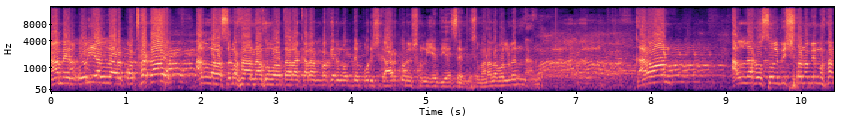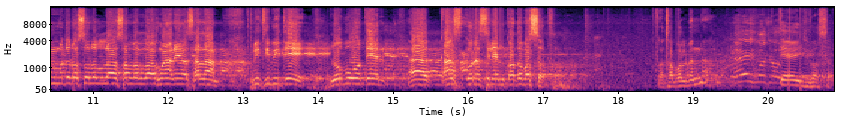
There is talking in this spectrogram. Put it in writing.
কামেল অলি আল্লাহর কথাটাও আল্লাহ সুবাহ ওয়া মধ্যে পরিষ্কার করে শুনিয়ে দিয়েছেন। আল্লাহ বলবেন না? কারণ আল্লাহ রসুল বিশ্বনবী মোহাম্মদ রসুল্লাহ সাল্লাম পৃথিবীতে নবুয়তের কাজ করেছিলেন কত বছর? কথা বলবেন না? তেইশ বছর।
